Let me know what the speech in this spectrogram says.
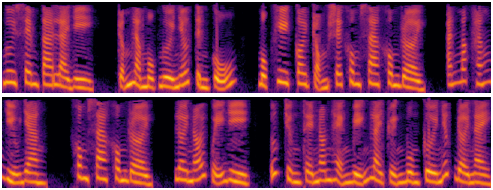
ngươi xem ta là gì, trẫm là một người nhớ tình cũ, một khi coi trọng sẽ không xa không rời, ánh mắt hắn dịu dàng, không xa không rời, lời nói quỷ gì, ước chừng thề non hẹn biển là chuyện buồn cười nhất đời này,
